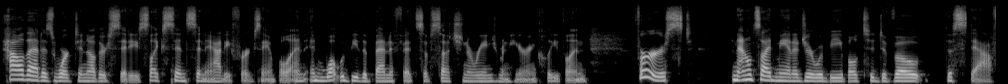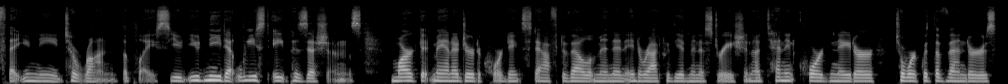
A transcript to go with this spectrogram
how that has worked in other cities like Cincinnati, for example, and, and what would be the benefits of such an arrangement here in Cleveland. First, an outside manager would be able to devote the staff that you need to run the place. You, would need at least eight positions market manager to coordinate staff development and interact with the administration, a tenant coordinator to work with the vendors,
